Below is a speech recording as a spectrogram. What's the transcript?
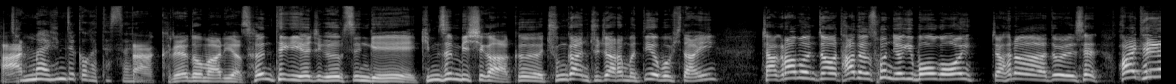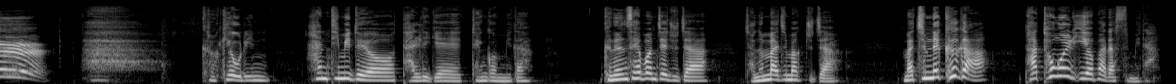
아, 정말 힘들 것 같았어요. 딱 그래도 말이야 선택의 여지가 없은 게 김선비 씨가 그 중간 주자를 한번 띄워봅시다. 이. 자 그러면 저 다들 손 여기 모으고 이. 자 하나 둘 셋 화이팅! 그렇게 우린 한 팀이 되어 달리게 된 겁니다. 그는 세 번째 주자, 저는 마지막 주자. 마침내 그가 바통을 이어받았습니다.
